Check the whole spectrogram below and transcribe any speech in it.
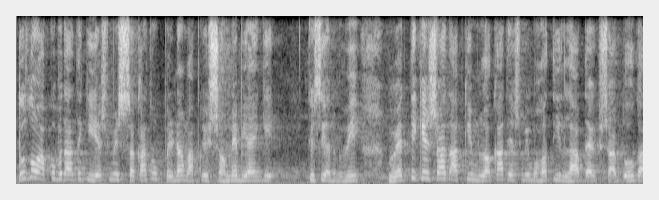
दोस्तों, आपको बता दें कि यश में सकारात्मक परिणाम आपके सामने भी आएँगे। किसी अनुभवी व्यक्ति के साथ आपकी मुलाकात यश में बहुत ही लाभदायक साबित होगा,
